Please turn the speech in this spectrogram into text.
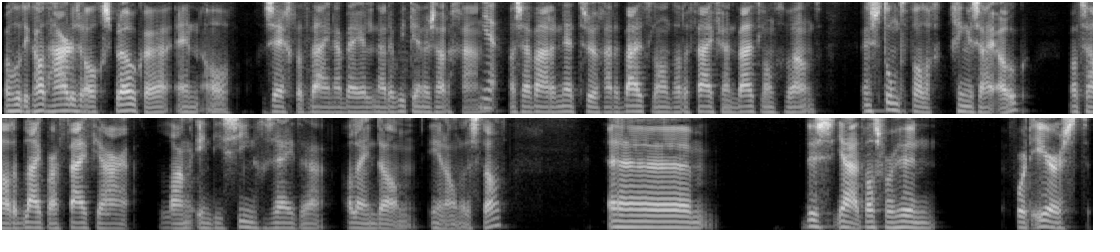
Maar goed, ik had haar dus al gesproken en al gezegd dat wij naar, BL naar de weekender zouden gaan. Ja. Maar zij waren net terug uit het buitenland, hadden vijf jaar in het buitenland gewoond. En stom toevallig gingen zij ook. Want ze hadden blijkbaar vijf jaar lang in die scene gezeten. Alleen dan in een andere stad. Ehm, dus ja, het was voor hun voor het eerst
